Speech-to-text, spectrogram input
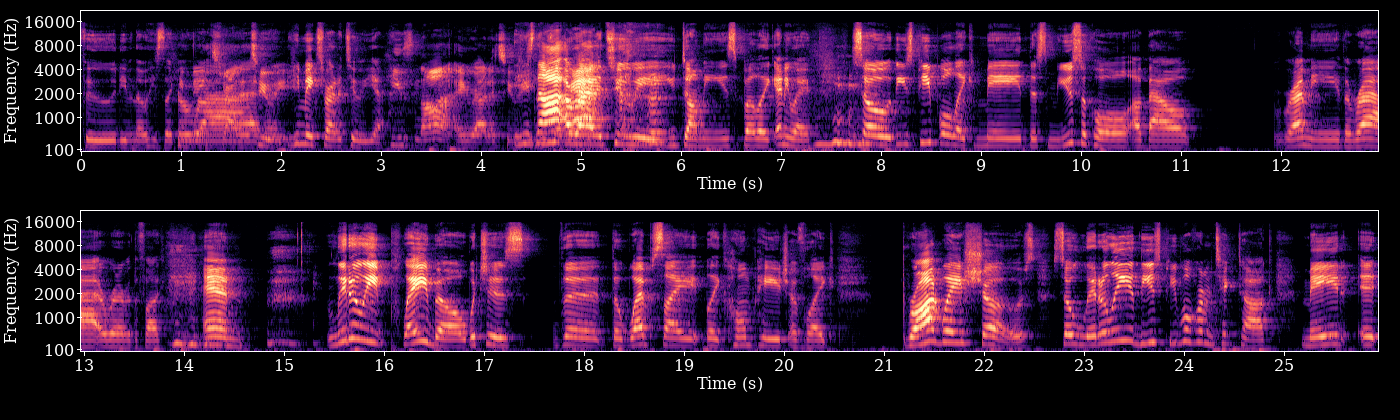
food even though he's like He a makes rat. ratatouille. He makes ratatouille, yeah. He's not a ratatouille. He's not a rat. ratatouille, you dummies. But like anyway, so these people like made this musical about Remy the rat or whatever the fuck, and literally Playbill, which is the the website like homepage of like Broadway shows. So literally, these people from TikTok made it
